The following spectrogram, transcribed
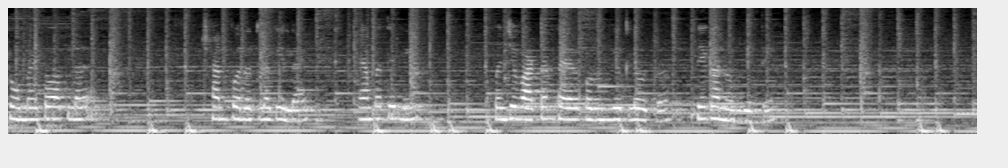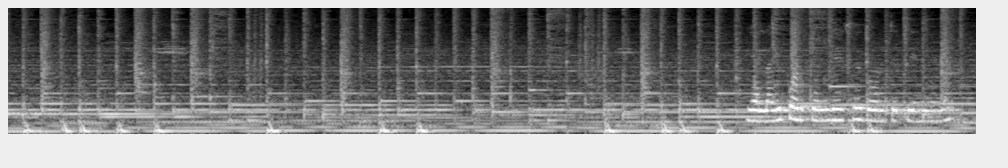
टोमॅटो आपला छान परतला गेला आहे यामध्ये मी आपण जे वाटण तयार करून घेतलं होतं ते घालून घेते. यालाही परतून घ्यायचे दोन ते तीन मिनिट.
